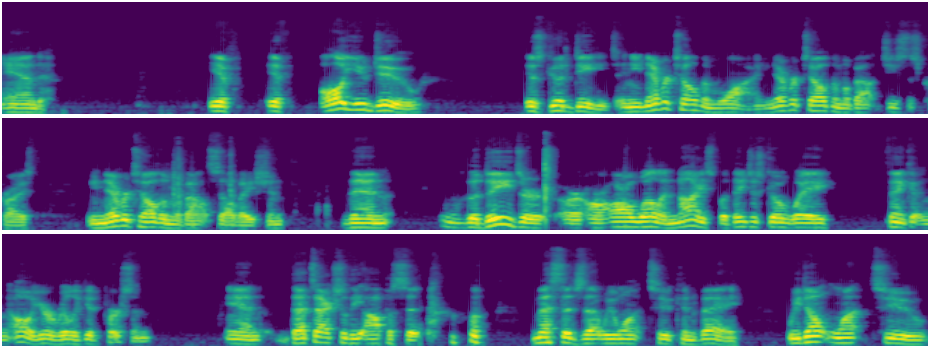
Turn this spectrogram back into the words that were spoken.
And if if all you do is good deeds and you never tell them why, you never tell them about Jesus Christ, you never tell them about salvation, then the deeds are, are, are all well and nice, but they just go away thinking, oh, you're a really good person. And that's actually the opposite message that we want to convey. We don't want to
